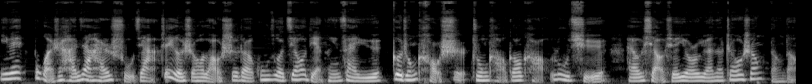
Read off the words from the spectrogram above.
因为不管是寒假还是暑假，这个时候老师的工作焦点肯定在于各种考试，中考、高考、录取，还有小学、幼儿园的招生等等。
